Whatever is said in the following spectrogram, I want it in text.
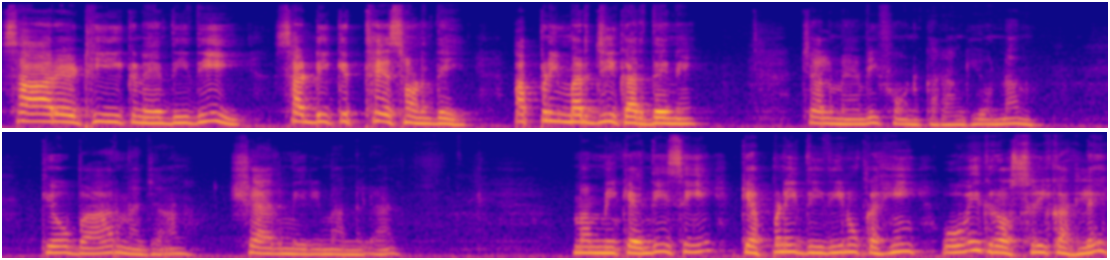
ਸਾਰੇ ਠੀਕ ਨੇ ਦੀਦੀ, ਸਾਡੀ ਕਿੱਥੇ ਸੁਣਦੇ? ਆਪਣੀ ਮਰਜ਼ੀ ਕਰਦੇ ਨੇ। ਚੱਲ ਮੈਂ ਵੀ ਫੋਨ ਕਰਾਂਗੀ ਉਹਨਾਂ ਨੂੰ, ਕਿ ਉਹ ਬਾਹਰ ਨਾ ਜਾਣ, ਸ਼ਾਇਦ ਮੇਰੀ ਮੰਨ ਲੈਣ। ਮੰਮੀ ਕਹਿੰਦੀ ਸੀ ਕਿ ਆਪਣੀ ਦੀਦੀ ਨੂੰ ਕਹੀਂ, ਉਹ ਵੀ ਗਰੋਸਰੀ ਕਰ ਲੇ,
